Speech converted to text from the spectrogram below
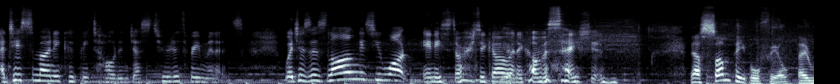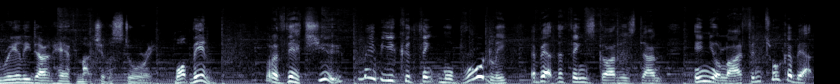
a testimony could be told in just two to three minutes, which is as long as you want any story to go yeah. in a conversation. Now, some people feel they really don't have much of a story. What then? Well, if that's you, maybe you could think more broadly about the things God has done in your life and talk about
